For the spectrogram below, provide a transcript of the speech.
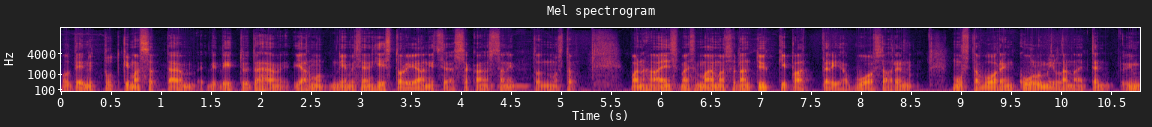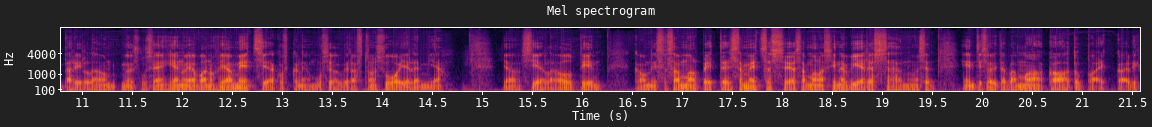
oltiin nyt tutkimassa, tämä liittyy tähän Jarmo Niemisen historiaan itse asiassa kanssa, niin tuommoista vanhaa ensimmäisen maailmansodan tykkipatteria Vuosaaren Mustavuoren kulmilla. Näiden ympärillä on myös usein hienoja vanhoja metsiä, koska ne on museoviraston suojelemia. Ja siellä oltiin kauniissa samanpeitteisessä metsässä ja samalla siinä vieressähän on se entisöitävä maakaatopaikka. Eli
